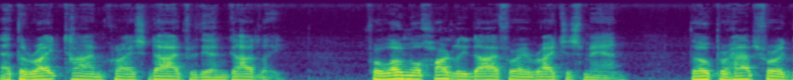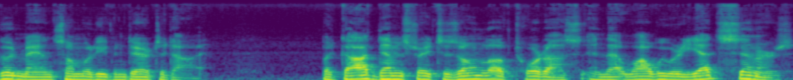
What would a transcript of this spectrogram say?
at the right time Christ died for the ungodly. For one will hardly die for a righteous man, though perhaps for a good man some would even dare to die. But God demonstrates his own love toward us in that while we were yet sinners,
